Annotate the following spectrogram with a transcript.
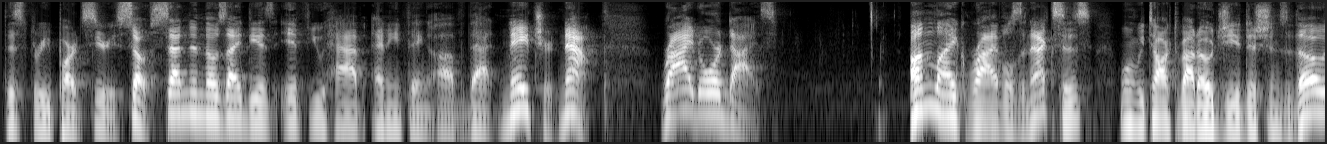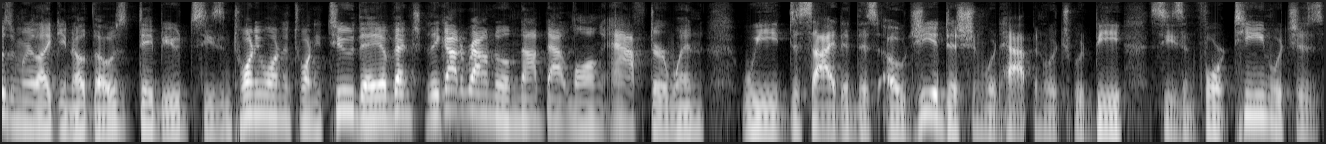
this three part series. So send in those ideas if you have anything of that nature. Now, ride or dies. Unlike Rivals and X's, when we talked about OG editions of those, and we are like, you know, those debuted season 21 and 22. They eventually they got around to them not that long after when we decided this OG edition would happen, which would be season 14, which is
